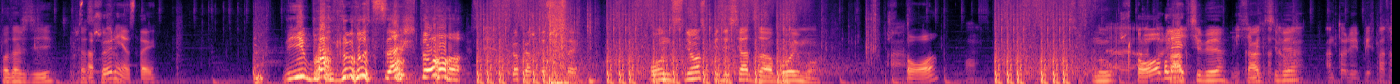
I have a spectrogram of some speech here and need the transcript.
Подожди. На Сейчас шире нет, стой. Ебануться, что? Сколько аж стой? Он снес 50 за обойму. А, Что? Ну, э, что, Антолий, блядь? как тебе? Как тебе? Анатолий, без патрона.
